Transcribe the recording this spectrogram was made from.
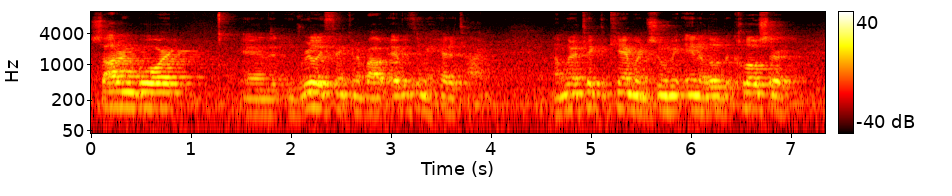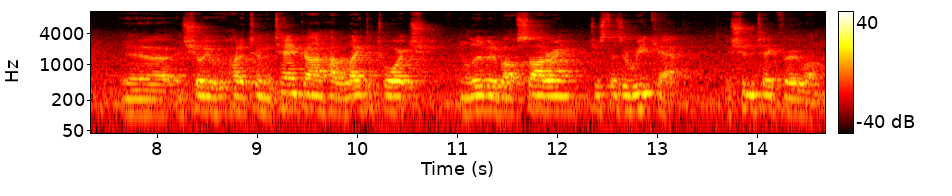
soldering board and that you're really thinking about everything ahead of time. I'm going to take the camera and zoom in a little bit closer uh, and show you how to turn the tank on, how to light the torch, and a little bit about soldering, just as a recap. It shouldn't take very long.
